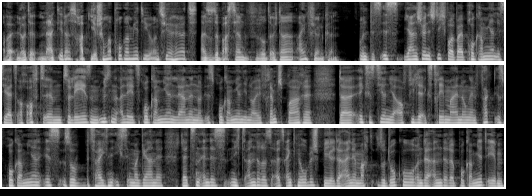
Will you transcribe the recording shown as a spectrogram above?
aber Leute, merkt ihr das? Habt ihr schon mal programmiert, die ihr uns hier hört? Also Sebastian wird euch da einführen können. Und das ist ja ein schönes Stichwort, weil Programmieren ist ja jetzt auch oft ähm, zu lesen. Müssen alle jetzt Programmieren lernen und ist Programmieren die neue Fremdsprache? Da existieren ja auch viele Extremmeinungen. Fakt ist, Programmieren ist, so bezeichne ich es immer gerne, letzten Endes nichts anderes als ein Knobelspiel. Der eine macht Sudoku und der andere programmiert eben.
